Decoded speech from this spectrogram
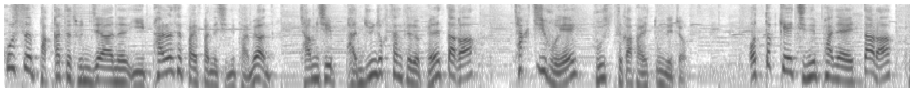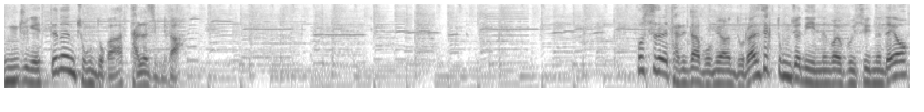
코스 바깥에 존재하는 이 파란색 발판에 진입하면 잠시 반중력 상태로 변했다가 착지 후에 부스트가 발동되죠. 어떻게 진입하냐에 따라 공중에 뜨는 정도가 달라집니다. 코스를 달리다 보면 노란색 동전이 있는 걸 볼 수 있는데요.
